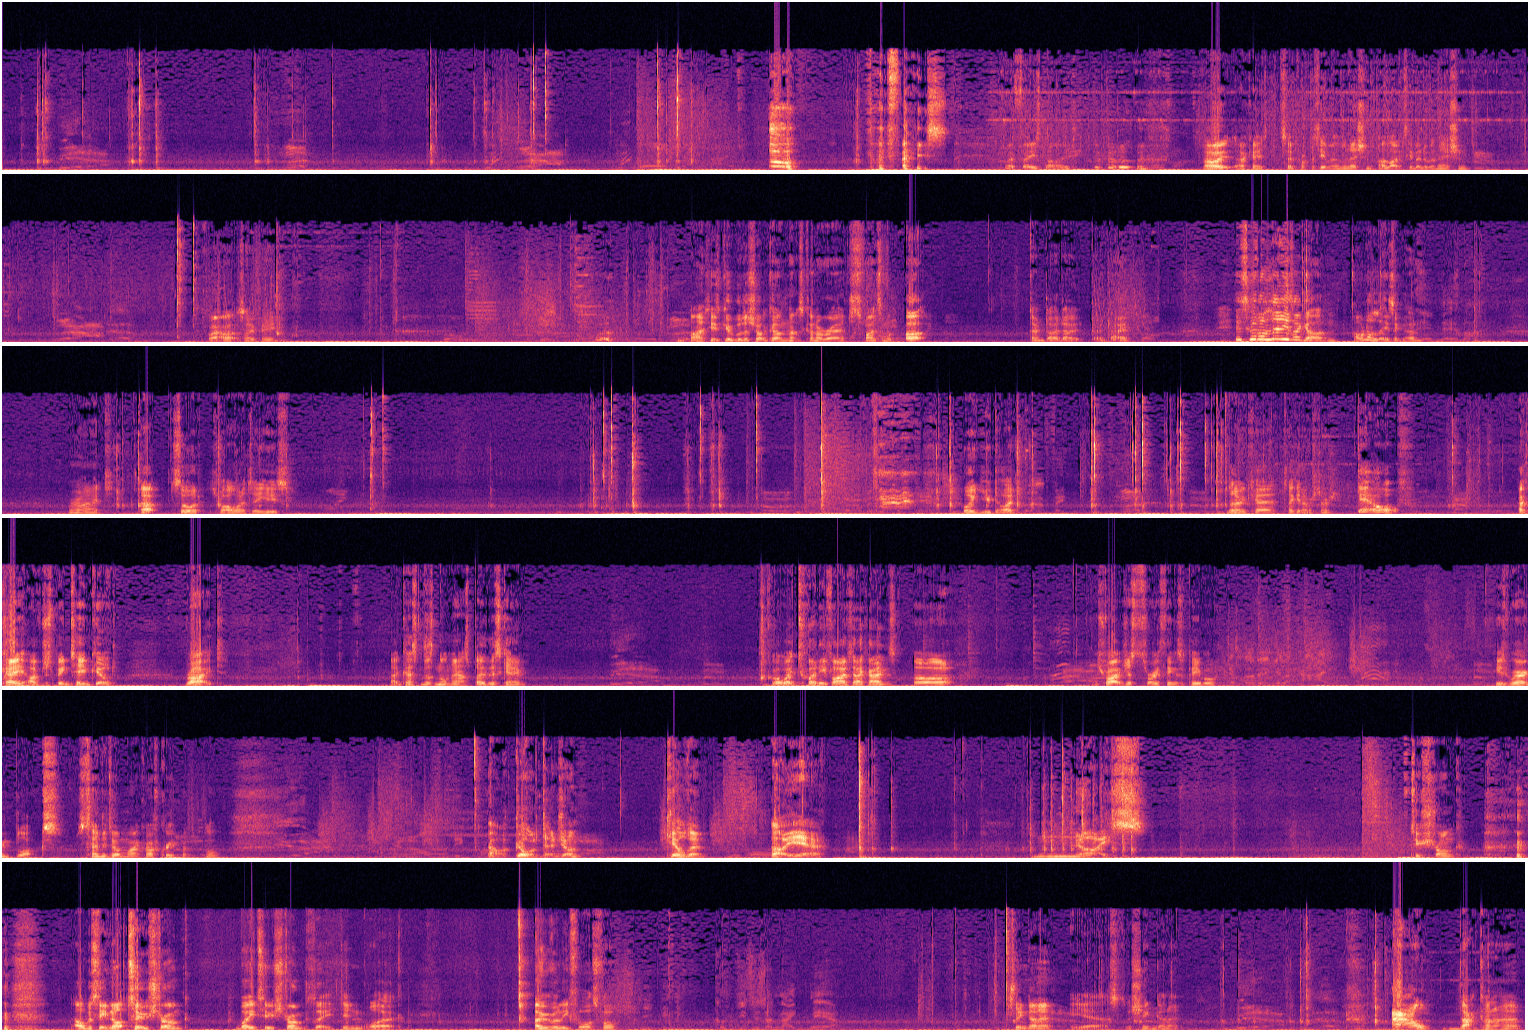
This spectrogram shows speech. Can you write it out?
Oh! My face! My face died. oh, wait, okay, so proper team elimination. I like team elimination. Wow, that's OP. Nice, he's good with a shotgun. That's kind of rare. Just find someone. Oh! Don't die, don't, don't die. He's got a laser gun! I want a laser gun. Right. Oh, sword. That's what I wanted to use. well, you died. I don't care. Taking that much damage. Get off! Okay, I've just been team killed. Right. That person does not know how to play this game. I've got to wait 25 seconds. Oh. That's right, just throw things at people. He's wearing blocks. He's turned into a Minecraft creeper. Oh, oh go on, Denjon. Kill them. Oh, yeah. Nice. Too strong. Obviously not too strong. Way too strong that it didn't work. Overly forceful. Machine gun it? Yes, machine gun it. Ow! That kinda hurt.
